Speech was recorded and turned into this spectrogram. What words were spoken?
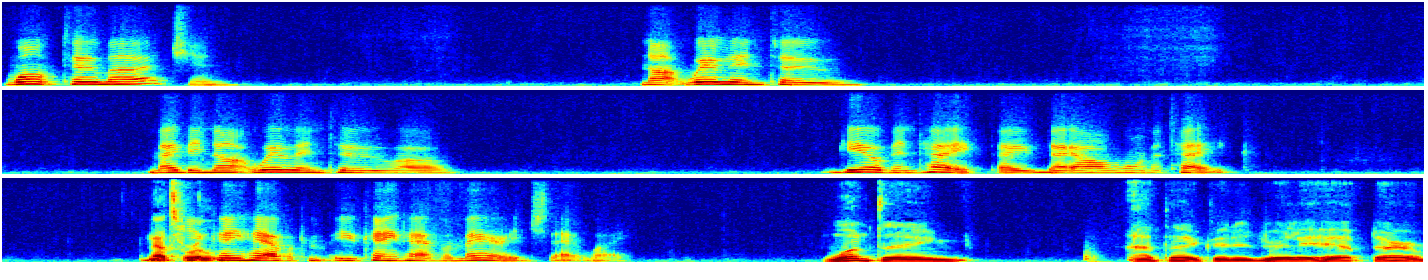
want too much and not willing to maybe not willing to uh, give and take. They they all want to take. And that's you where can't have a you can't have a marriage that way. one thing I think that has really helped our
